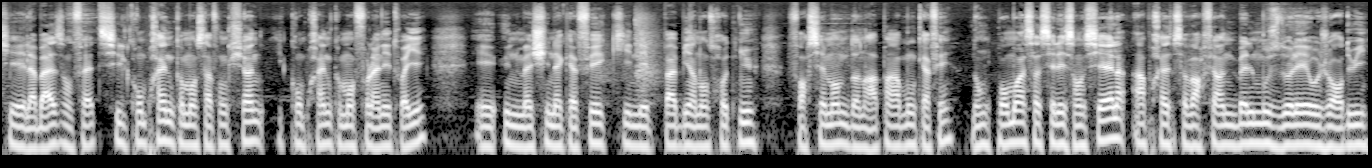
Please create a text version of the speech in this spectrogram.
qui est la base en fait. S'ils comprennent comment ça fonctionne, ils comprennent comment faut la nettoyer. Et une machine à café qui n'est pas bien entretenue, forcément ne donnera pas un bon café. Donc pour moi, ça c'est l'essentiel. Après, savoir faire une belle mousse de lait aujourd'hui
